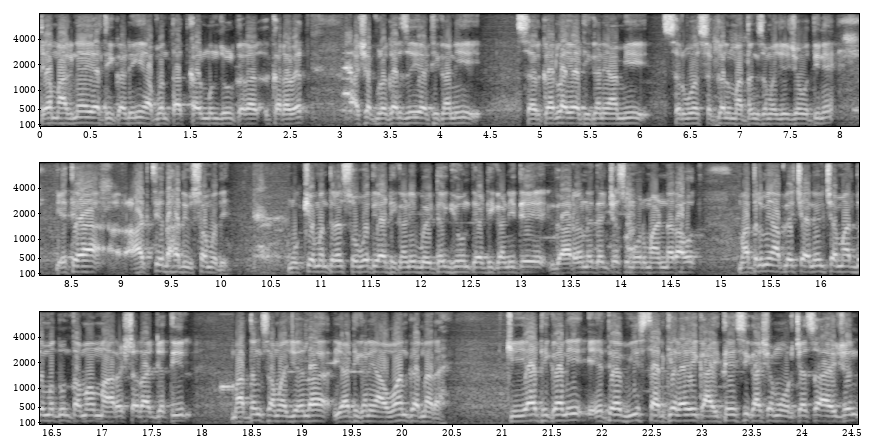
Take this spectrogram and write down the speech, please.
त्या मागण्या या ठिकाणी आपण तात्काळ मंजूर करा कराव्यात. अशा प्रकारचं या ठिकाणी सरकारला या ठिकाणी आम्ही सर्व सकल मातंग समाजाच्या वतीने येत्या आठ ते दहा दिवसामध्ये मुख्यमंत्र्यांसोबत या ठिकाणी बैठक घेऊन त्या ठिकाणी ते गाऱ्हाणं त्यांच्यासमोर मांडणार आहोत. मात्र मी आपल्या चॅनेलच्या माध्यमातून तमाम महाराष्ट्र राज्यातील मातंग समाजाला या ठिकाणी आव्हान करणार आहे. की या ठिकाणी येत्या वीस तारखेला एक ऐतिहासिक अशा मोर्चाचं आयोजन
